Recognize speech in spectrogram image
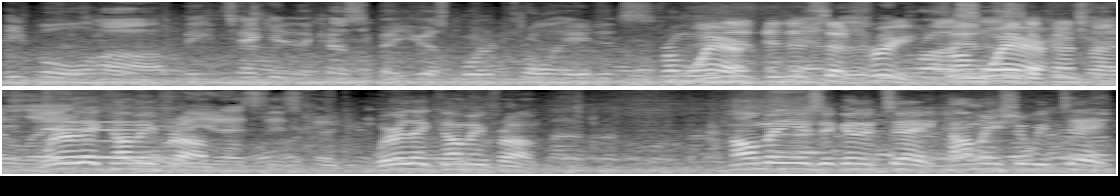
people uh, being taken into custody by U.S. Border Patrol agents. From where? And then, and then set free From where? into the and country. tried to land Where are they coming from? the United States. Where are they coming from? How many is it going to take? How many should we take?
